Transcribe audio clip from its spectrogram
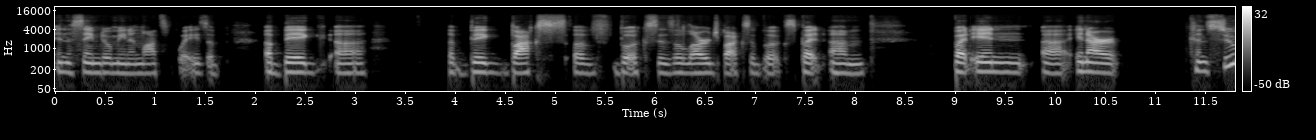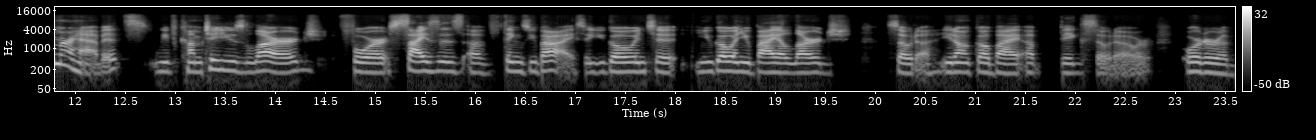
in the same domain in lots of ways. A, a big uh, a big box of books is a large box of books but um, but in uh, in our consumer habits we've come to use large for sizes of things you buy. So you go into you go and you buy a large soda. You don't go buy a big soda or order a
